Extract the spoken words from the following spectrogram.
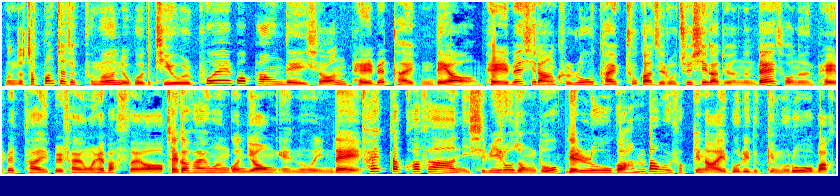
먼저 첫 번째 제품은 요거 디올 포에버 파운데이션 벨벳 타입인데요. 벨벳이랑 glow 타입 두 가지로 출시가 되었는데 저는 벨벳 타입을 사용을 해봤어요. 제가 사용한 건 0NO인데 살짝 화사한 21호 정도? 옐로우가 한 방울 섞인 아이보리 느낌으로 막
